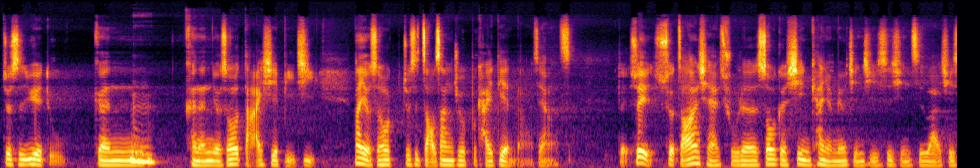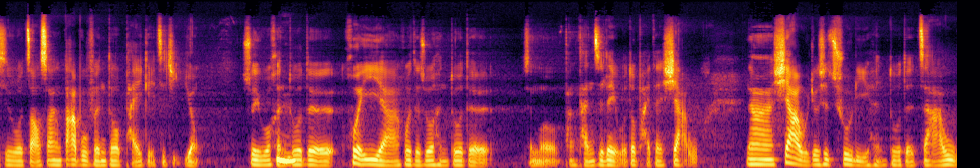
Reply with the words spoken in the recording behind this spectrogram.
就是阅读，嗯跟可能有时候打一些笔记。那有时候就是早上就不开电脑这样子。对，所以说早上起来除了收个信看有没有紧急事情之外，其实我早上大部分都排给自己用。所以我很多的会议啊，或者说很多的什么访谈之类，我都排在下午。那下午就是处理很多的杂物，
